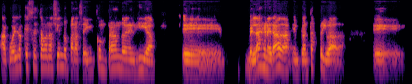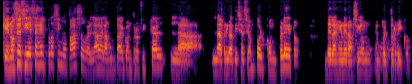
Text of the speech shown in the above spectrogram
acuerdos que se estaban haciendo para seguir comprando energía, ¿verdad? Generada en plantas privadas que no sé si ese es el próximo paso, ¿verdad?, de la Junta de Control Fiscal, la, la privatización por completo de la generación en Puerto Rico.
